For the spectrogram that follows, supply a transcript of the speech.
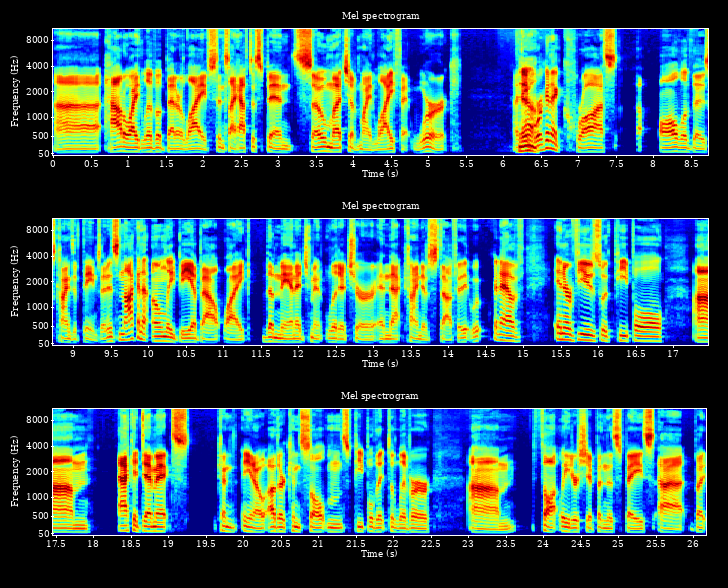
uh, how do I live a better life since I have to spend so much of my life at work? I Yeah. mean, we're going to cross uh, all of those kinds of themes, and it's not going to only be about like the management literature and that kind of stuff. It, we're going to have interviews with people, um, academics, con, you know, other consultants, people that deliver um, thought leadership in this space. Uh, but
